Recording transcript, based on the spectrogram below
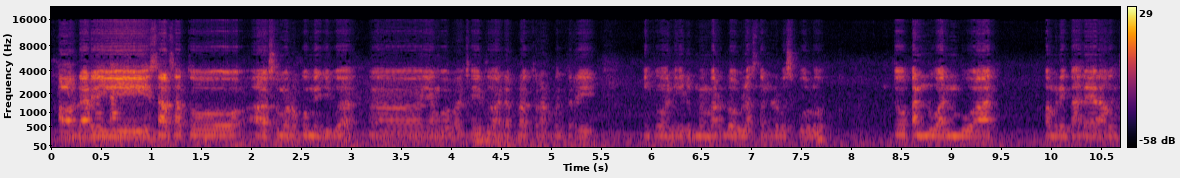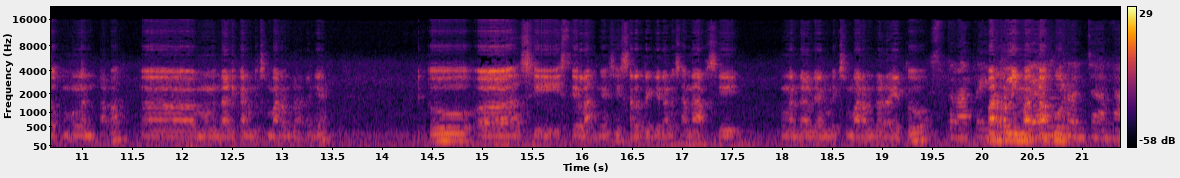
kalau dari Implementasinya? salah satu eh, sumber hukumnya juga eh, yang gue baca itu ada peraturan menteri lingkungan hidup nomor 12 tahun 2010 itu panduan buat pemerintah daerah untuk mengen- apa, eh, mengendalikan pencemaran udaranya itu eh, si istilahnya si strategi dan rencana aksi pengendalian pencemaran udara itu Strategi Per lima tahun. rencana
